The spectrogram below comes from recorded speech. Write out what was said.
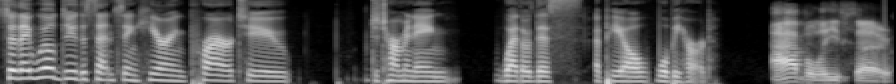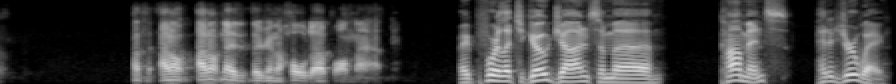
So they will do the sentencing hearing prior to determining whether this appeal will be heard. I believe so. I, th- I don't. I don't know that they're going to hold up on that. All right, before I let you go, John, some uh, comments headed your way.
